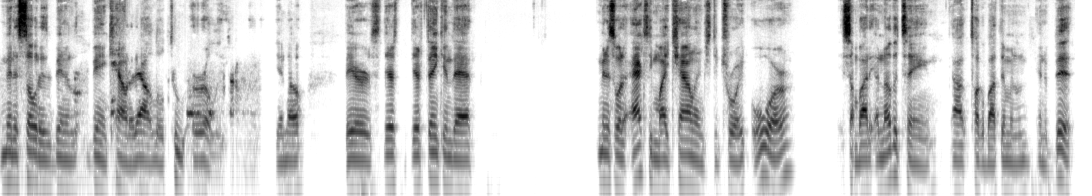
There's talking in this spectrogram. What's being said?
Minnesota has been being counted out a little too early. You know, there's there's they're thinking that Minnesota actually might challenge Detroit or somebody another team. I'll talk about them in, in a bit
